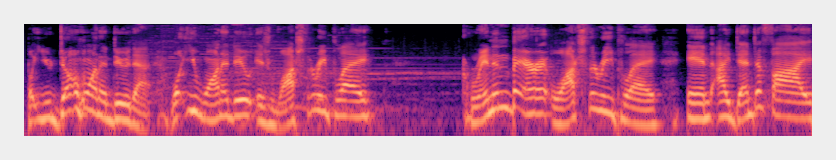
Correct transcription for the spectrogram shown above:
But you don't want to do that. What you want to do is watch the replay, grin and bear it, watch the replay, and identify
